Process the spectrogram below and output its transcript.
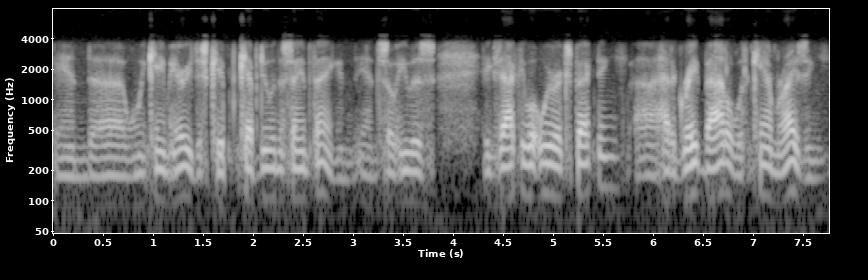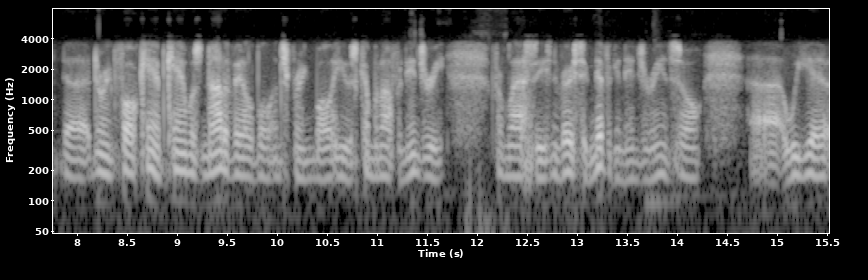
and uh, when we came here, he just kept kept doing the same thing, and and so he was exactly what we were expecting. Uh, had a great battle with Cam Rising uh, during fall camp. Cam was not available in spring ball; he was coming off an injury from last season, a very significant injury, and so uh, we uh,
